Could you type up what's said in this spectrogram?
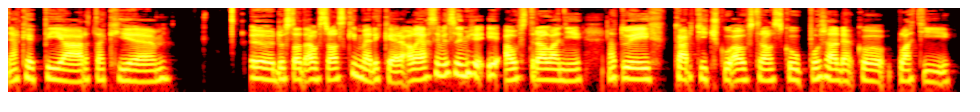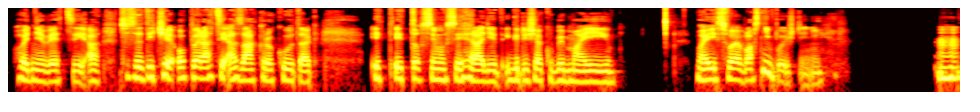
nějaké PR, tak je eh, dostat australský Medicare, ale já si myslím, že i Australani na tu jejich kartičku australskou pořád jako platí hodně věcí. A co se týče operací a zákroku, tak i, i to si musí hradit, i když jakoby mají, mají svoje vlastní pojištění. Mm-hmm.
